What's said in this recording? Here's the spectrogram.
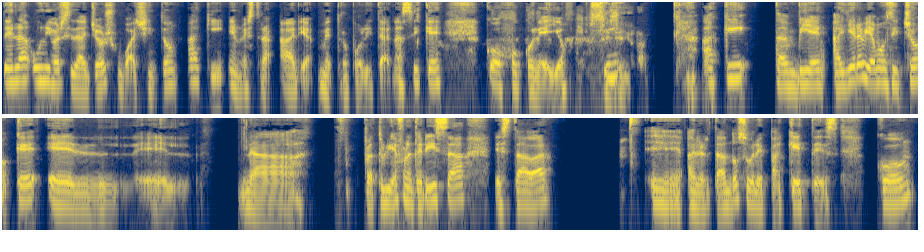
de la Universidad George Washington, aquí en nuestra área metropolitana. Así que cojo con ello. Sí, señora. Aquí también, ayer habíamos dicho que el, el- la patrulla fronteriza estaba eh, alertando sobre paquetes con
